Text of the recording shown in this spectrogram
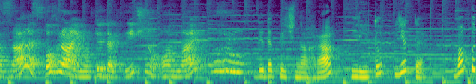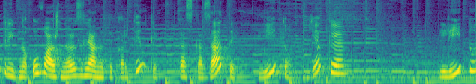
А зараз пограємо в дидактичну онлайн-гру. Дидактична гра Літо яке. Вам потрібно уважно розглянути картинки та сказати літо яке. Літо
